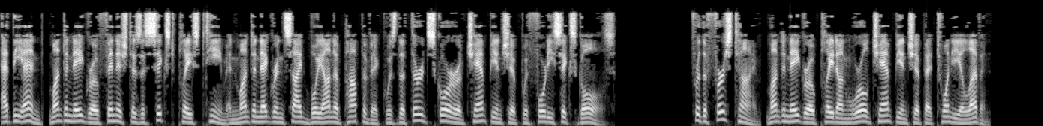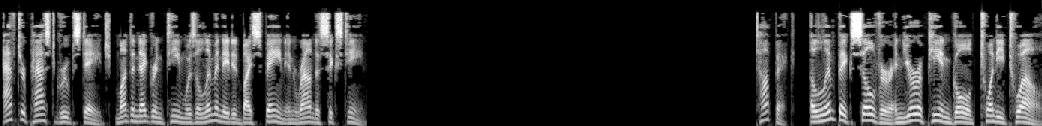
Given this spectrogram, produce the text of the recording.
At the end, Montenegro finished as a sixth-placed team and Montenegrin side Bojana Popovic was the third scorer of championship with 46 goals. For the first time, Montenegro played on World Championship at 2011. After past group stage, Montenegrin team was eliminated by Spain in round of 16. Topic: Olympic silver and European gold 2012.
